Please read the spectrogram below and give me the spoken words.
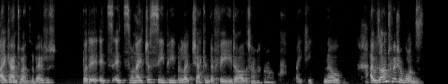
I can't do anything about it. But it, it's it's when I just see people like checking their feed all the time. I'm like, oh, crikey, no. I was on Twitter once,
